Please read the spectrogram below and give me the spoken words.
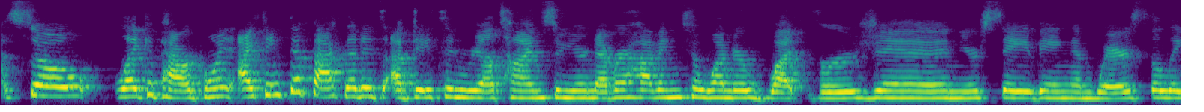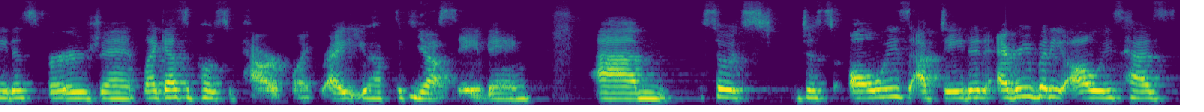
Yeah. So, like a PowerPoint, I think the fact that it's updates in real time, so you're never having to wonder what version you're saving and where's the latest version, like as opposed to PowerPoint, right? You have to keep yeah. saving. Um, so it's just always updated. Everybody always has,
